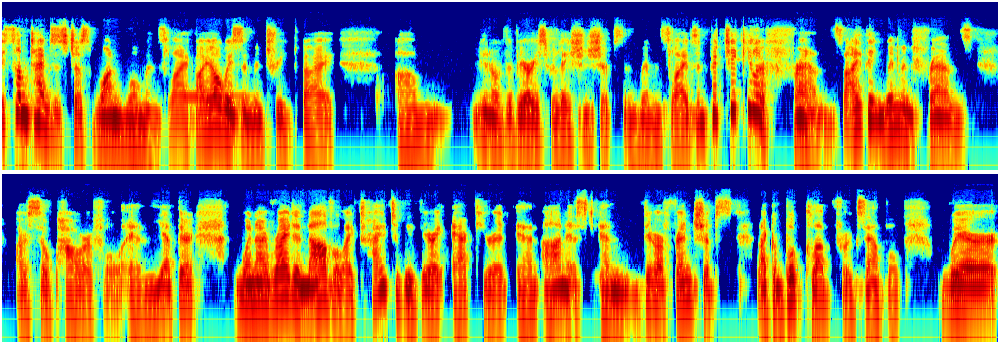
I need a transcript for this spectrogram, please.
sometimes it's just one woman's life. I always am intrigued by um, you know the various relationships in women's lives in particular friends. I think women friends are so powerful and yet there when i write a novel i try to be very accurate and honest and there are friendships like a book club for example where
